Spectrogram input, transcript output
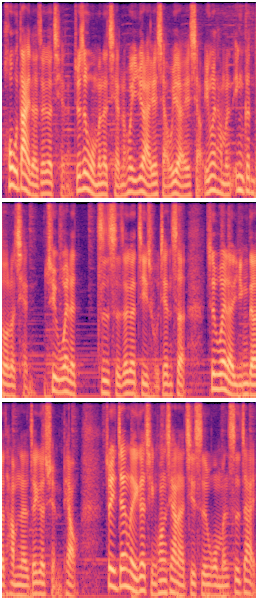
后代的这个钱，就是我们的钱会越来越小，越来越小，因为他们印更多的钱去为了。支持这个基础建设，是为了赢得他们的这个选票，所以这样的一个情况下呢，其实我们是在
